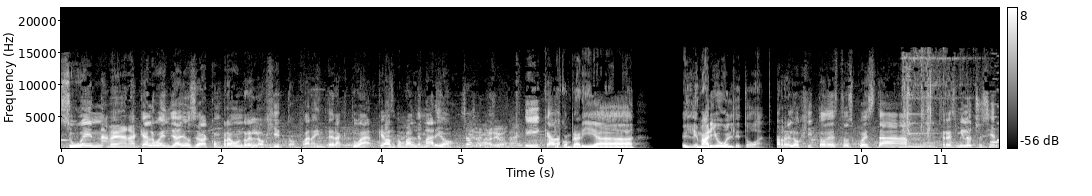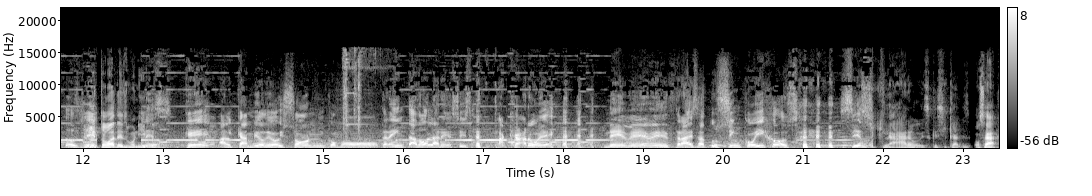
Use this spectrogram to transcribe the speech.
suena. Vean, acá el buen Yayo se va a comprar un relojito para interactuar. ¿Qué vas a comprar, el de Mario? El de Mario. Y cada Yo compraría el de Mario o el de Toad. relojito de estos cuesta mm, 3.800 El de yenes. Toad es bonito. Que al cambio de hoy son como 30 dólares. Sí, está caro, ¿eh? Memes. Traes a tus cinco hijos. Sí, claro, es que sí. O sea,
